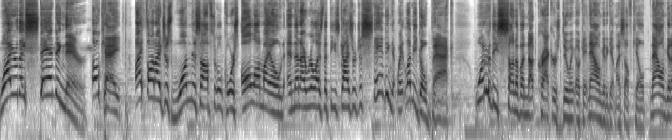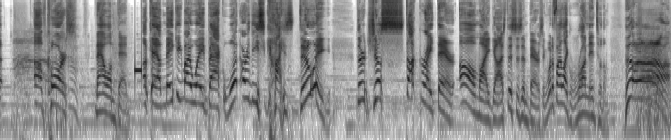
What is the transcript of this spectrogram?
Why are they standing there? Okay, I thought I just won this obstacle course all on my own, and then I realized that these guys are just standing there. Wait, let me go back. What are these son of a nutcrackers doing? Okay, now I'm gonna get myself killed. Now I'm gonna... Of course! Now I'm dead. Okay, I'm making my way back. What are these guys doing? They're just stuck right there. Oh my gosh, this is embarrassing. What if I, like, run into them? Ah!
